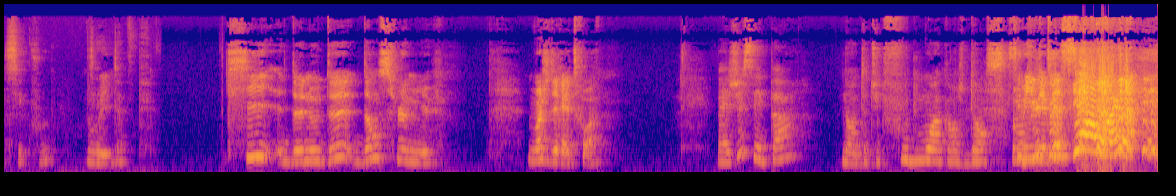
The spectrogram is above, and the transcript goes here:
c'est cool. C'est Oui. top. Qui de nous deux danse le mieux? Moi, je dirais toi. Bah je sais pas. Non, toi tu te fous de moi quand je danse. C'est Oui, mais parce ça, ouais.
